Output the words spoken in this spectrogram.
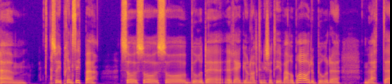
Um, så i prinsippet så, så, så burde regionalt initiativ være bra, og det burde møte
